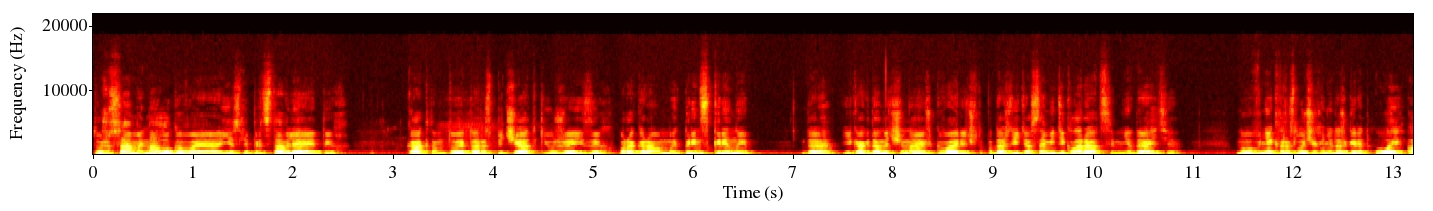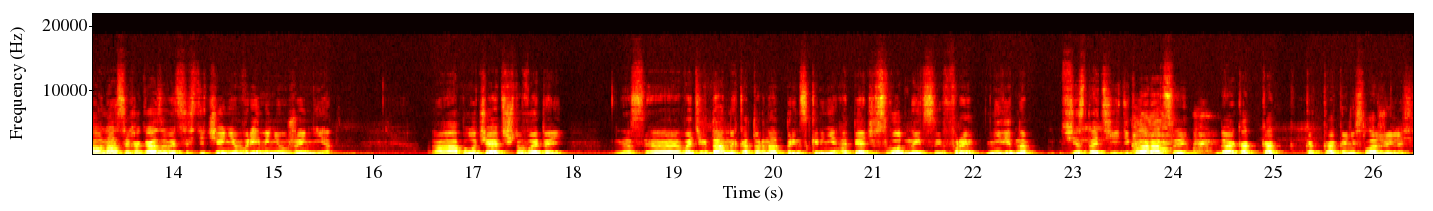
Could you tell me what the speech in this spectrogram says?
То же самое, налоговая, если представляет их как там, то это распечатки уже из их программы, принтскрины, да, и когда начинаешь говорить, что подождите, а сами декларации мне дайте, но в некоторых случаях они даже говорят, ой, а у нас их, оказывается, с течением времени уже нет. А получается, что в, этой, э, э, в этих данных, которые на принтскрине, опять же, сводные цифры, не видно все статьи декларации, да, как, как, как, как они сложились.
